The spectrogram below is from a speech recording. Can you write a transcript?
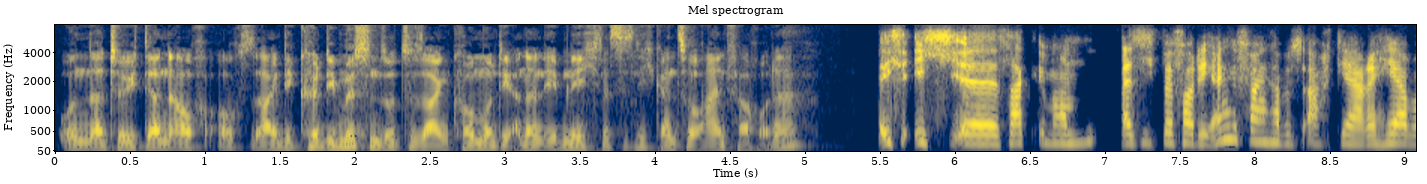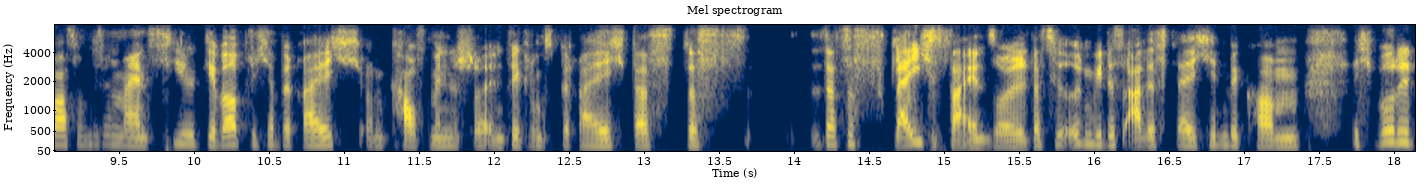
und natürlich dann auch, auch sagen, die können, die müssen sozusagen kommen und die anderen eben nicht. Das ist nicht ganz so einfach, oder? Ich, ich äh, sage immer, als ich bei VD angefangen habe, ist acht Jahre her, war so ein bisschen mein Ziel, gewerblicher Bereich und kaufmännischer Entwicklungsbereich, dass das dass es gleich sein soll, dass wir irgendwie das alles gleich hinbekommen. Ich wurde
